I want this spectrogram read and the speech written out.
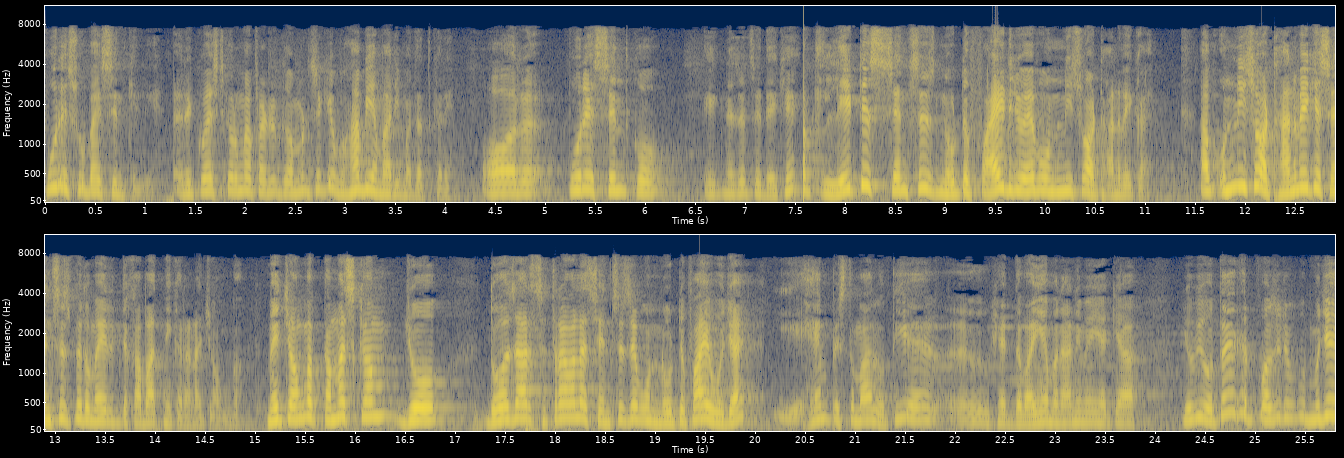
पूरे सूबा सिंध के लिए। रिक्वेस्ट करूँगा फेडरल गवर्नमेंट से कि वहाँ भी हमारी मदद करें और पूरे सिंध को एक नज़र से देखें। लेटेस्ट सेंसस नोटिफाइड जो है वो उन्नीस का है। अब उन्नीस के सेंसस पे तो मैं इंतबात नहीं कराना चाहूँगा। मैं चाहूँगा कम अज कम जो 2017 वाला सेंसस है वो नोटिफाई हो जाए हेम्प इस्तेमाल होती है शायद दवाइयाँ बनाने में या क्या, जो भी होता है, अगर पॉजिटिव मुझे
